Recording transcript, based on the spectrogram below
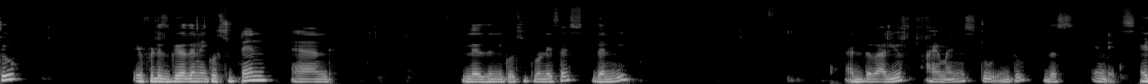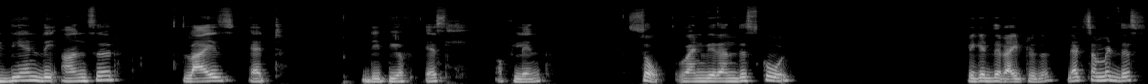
2 if it is greater than equals to 10 and less than equals to 26 then we at the value i minus 2 into this index. At the end the answer lies at dp of s of length. So when we run this code we get the right result. Let's submit this.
